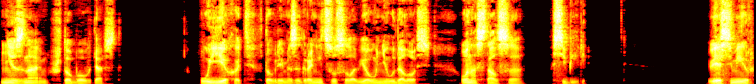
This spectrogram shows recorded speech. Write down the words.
Не знаем, что Бог даст. Уехать в то время за границу Соловьеву не удалось. Он остался в Сибири. Весь мир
